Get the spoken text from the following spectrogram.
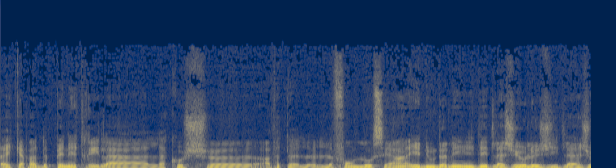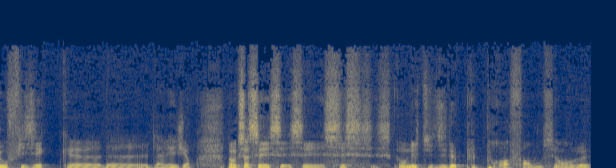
être capables de pénétrer la, la couche, en fait, le, le fond de l'océan et nous donner une idée de la géologie, de la géophysique physique euh, de, de, la région. Donc ça, c'est ce qu'on étudie de plus profond, si on veut.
